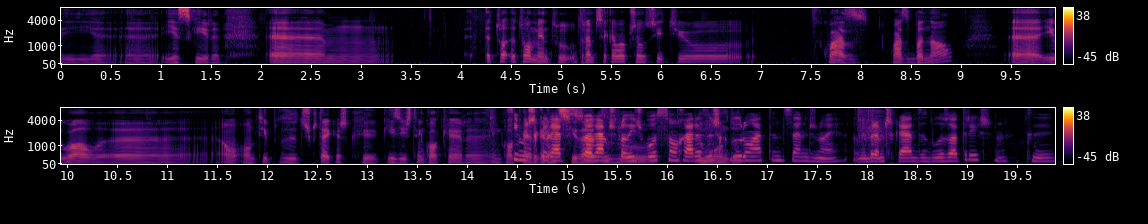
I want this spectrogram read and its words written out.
e, uh, e a seguir. Uh, atu atualmente, o, o Trump acaba por ser um sítio quase, quase banal, Uh, igual uh, a, um, a, um, tipo de discotecas que, que existem em qualquer, em qualquer Sim, mas grande cidade. Se olharmos do, para Lisboa, são raras as que duram há tantos anos, não é? Lembramos se calhar de duas ou três, é? que,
